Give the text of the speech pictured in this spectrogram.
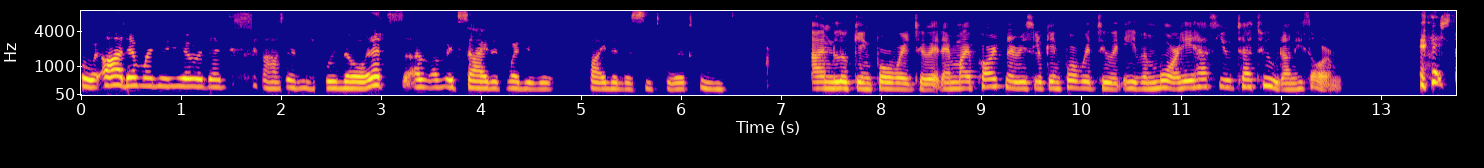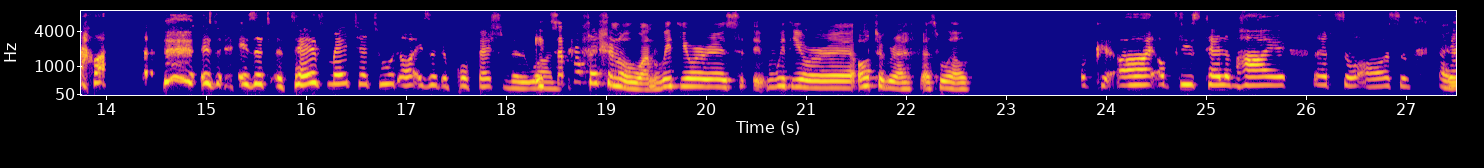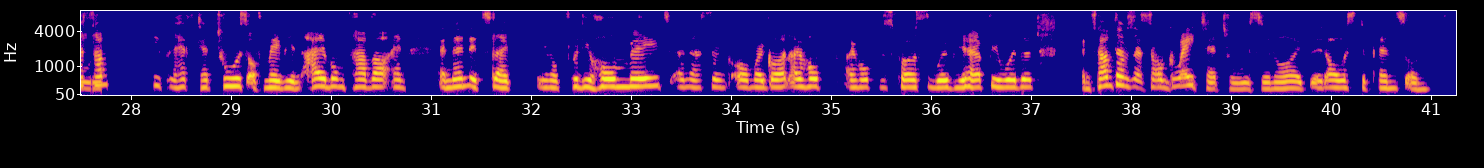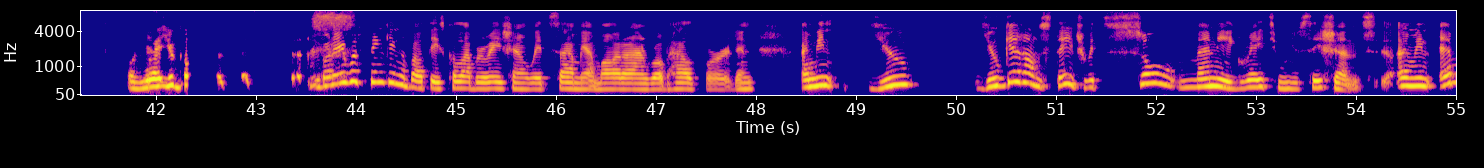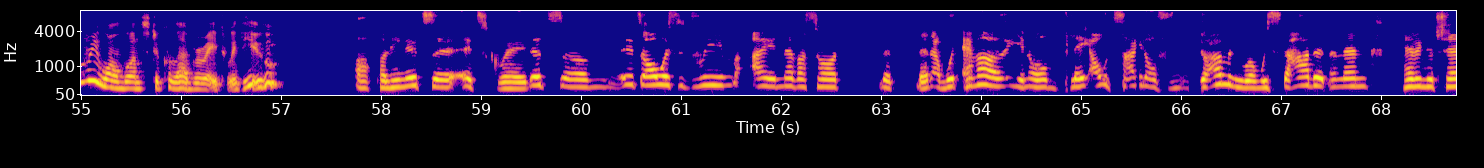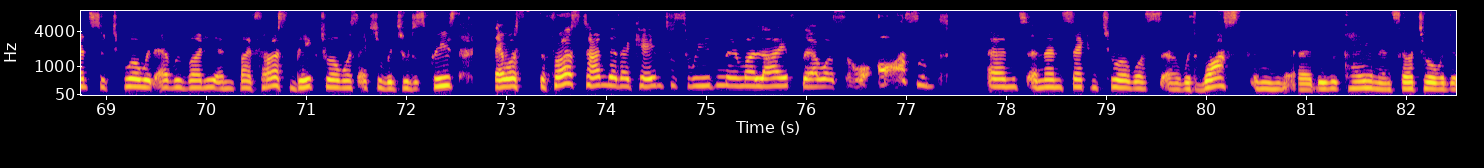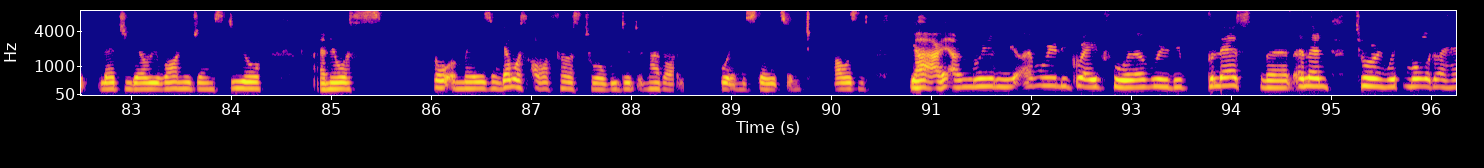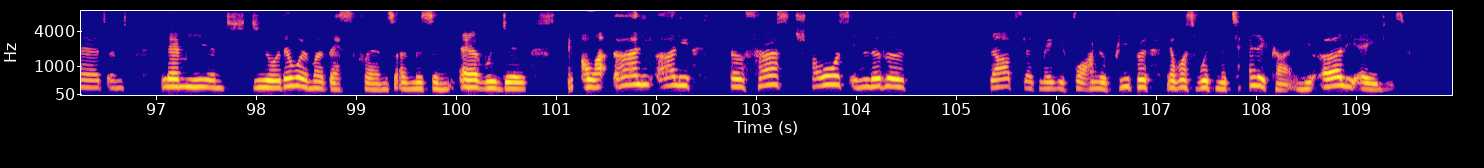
Oh, ah, then when you hear it, then ah, then you will know. That's I'm, I'm excited when you will finally listen to it. Mm. I'm looking forward to it, and my partner is looking forward to it even more. He has you tattooed on his arm. is is it a self-made tattooed or is it a professional one? It's a professional one with your uh, with your uh, autograph as well. Okay. Oh, oh, please tell him hi. That's so awesome. Yeah, some people have tattoos of maybe an album cover, and and then it's like you know pretty homemade. And I think, oh my god, I hope I hope this person will be happy with it. And sometimes I saw great tattoos. You know, it, it always depends on on where you go but I was thinking about this collaboration with Sammy Amara and Rob Halford, and I mean, you you get on stage with so many great musicians. I mean, everyone wants to collaborate with you. Oh, Pauline, it's uh, it's great. It's um, it's always a dream. I never thought that that I would ever, you know, play outside of Germany when we started, and then having a chance to tour with everybody. And my first big tour was actually with Judas Priest. That was the first time that I came to Sweden in my life. That was so awesome. And and then second tour was uh, with Wasp in uh, the UK, and then third tour with the legendary Ronnie James Dio, and it was so amazing. That was our first tour. We did another tour in the States in 2000 yeah, I, am really, I'm really grateful. I'm really blessed, man. And then touring with Motorhead and Lemmy and Dio, they were my best friends. I miss them every day. And our early, early uh, first shows in little clubs, like maybe 400 people, that was with Metallica in the early 80s.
